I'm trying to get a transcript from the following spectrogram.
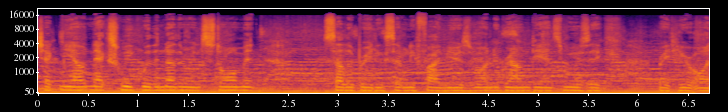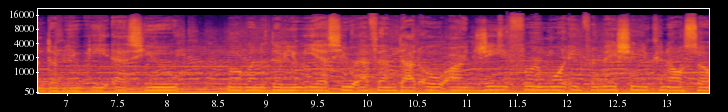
Check me out next week with another installment celebrating 75 years of underground dance music right here on WESU. Log on to WESUFM.org for more information. You can also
